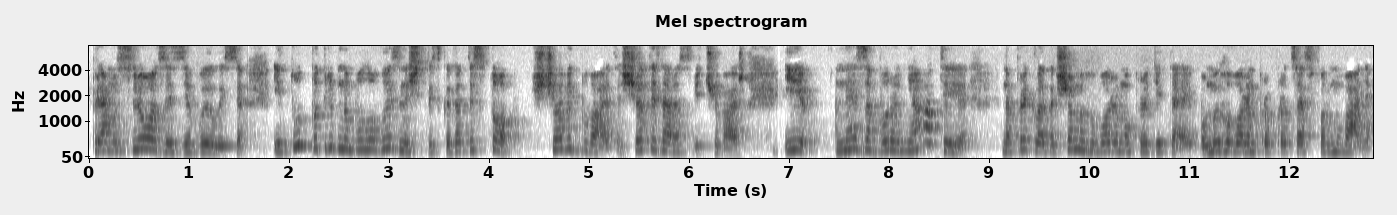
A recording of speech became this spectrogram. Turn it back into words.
Прямо сльози з'явилися. І тут потрібно було визначити, сказати: Стоп, що відбувається, що ти зараз відчуваєш? І не забороняти, наприклад, якщо ми говоримо про дітей, бо ми говоримо про процес формування,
